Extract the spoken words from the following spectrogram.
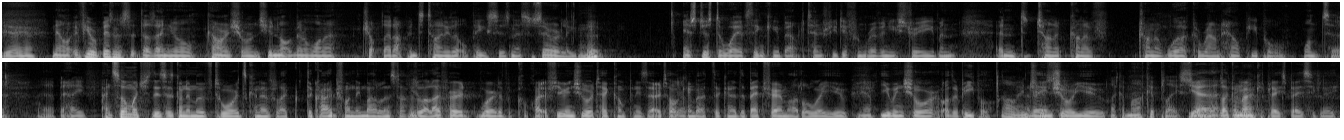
Yeah, yeah. Now, if you're a business that does annual car insurance, you're not going to want to chop that up into tiny little pieces necessarily, Mhm. but it's just a way of thinking about potentially different revenue stream and and trying to kind of trying to work around how people want to uh, behave. And so much of this is going to move towards kind of like the crowdfunding model and stuff as well. I've heard word of quite a few insure tech companies that are talking Yeah. about the kind of the Betfair model where you Yeah. you insure other people Oh, and they insure you. Like a marketplace. yeah, like a marketplace basically.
